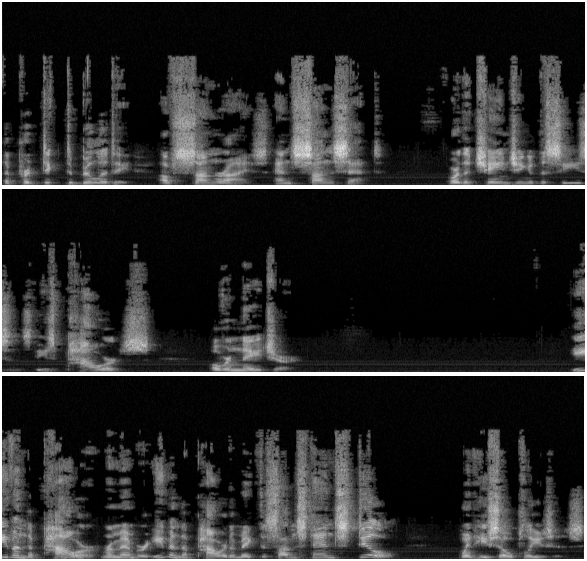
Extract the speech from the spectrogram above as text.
the predictability of sunrise and sunset, or the changing of the seasons. These powers over nature. Even the power, remember, even the power to make the sun stand still when he so pleases,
